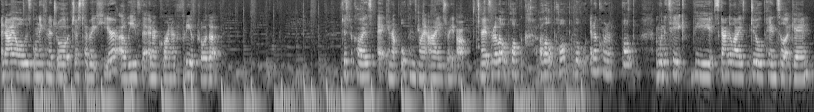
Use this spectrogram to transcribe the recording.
And I always only kind of draw just about here. I leave the inner corner free of product just because it kind of opens my eyes right up. Now for a little pop, a little pop, a little inner corner pop, I'm going to take the Scandaleyes dual pencil again.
